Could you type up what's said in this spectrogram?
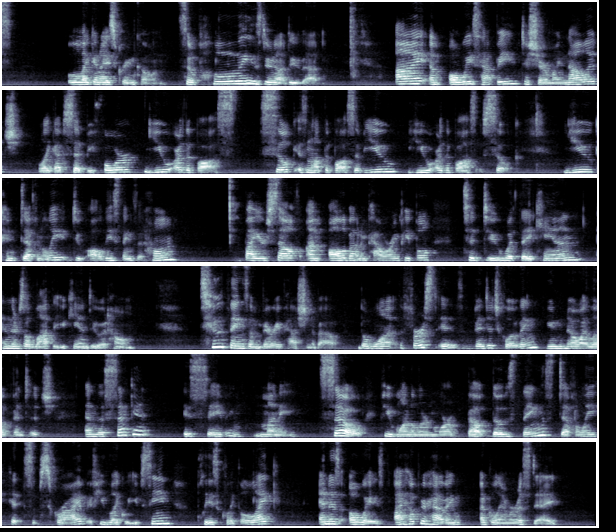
like an ice cream cone. So please do not do that. I am always happy to share my knowledge. Like I've said before, you are the boss. Silk is not the boss of you, you are the boss of silk. You can definitely do all these things at home by yourself. I'm all about empowering people to do what they can, and there's a lot that you can do at home. Two things I'm very passionate about. The one the first is vintage clothing. You know I love vintage. And the second is saving money. So, if you want to learn more about those things, definitely hit subscribe. If you like what you've seen, please click like. And as always, I hope you're having a glamorous day.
